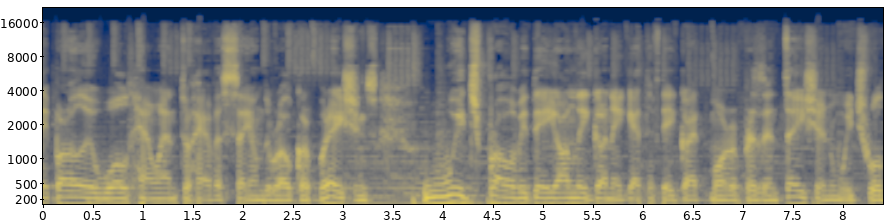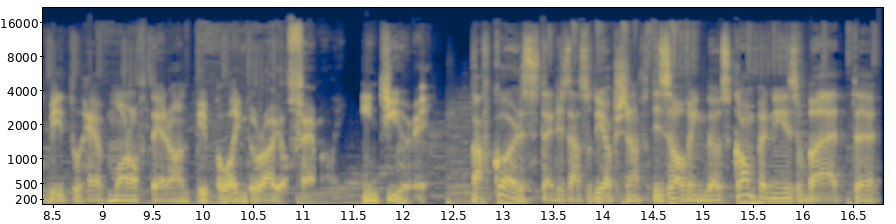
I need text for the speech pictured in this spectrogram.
they probably would have want to have a say on the royal corporations, which probably they only gonna get if they got more representation, which will be to have more of their own people in the royal family, in theory. Of course, there is also the option of dissolving those companies, but uh,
